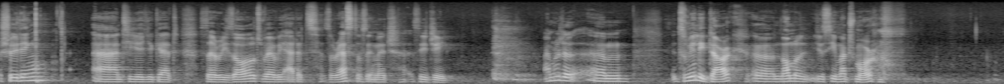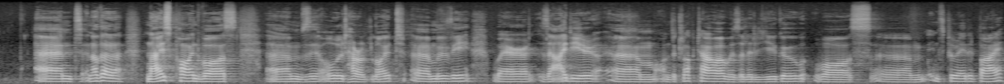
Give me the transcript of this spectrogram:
shooting, and here you get the result where we added the rest of the image CG. I'm really, um, it's really dark. Uh, normally you see much more. and another nice point was um, the old Harold Lloyd uh, movie, where the idea um, on the clock tower with the little Hugo was um, inspired by.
